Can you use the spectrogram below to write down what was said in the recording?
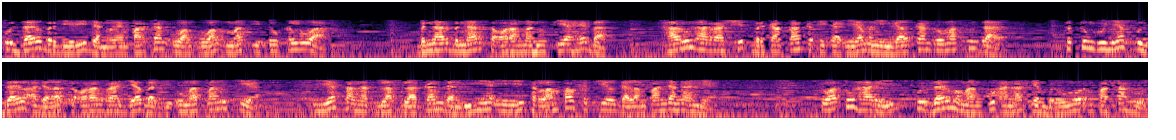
Uzail berdiri dan melemparkan uang-uang emas itu keluar. Benar-benar seorang manusia hebat. Harun ar-Rashid berkata ketika ia meninggalkan rumah Uzail. Sesungguhnya Fuzail adalah seorang raja bagi umat manusia. Ia sangat belak-belakan dan dunia ini terlampau kecil dalam pandangannya. Suatu hari, Fuzail memangku anak yang berumur empat tahun.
